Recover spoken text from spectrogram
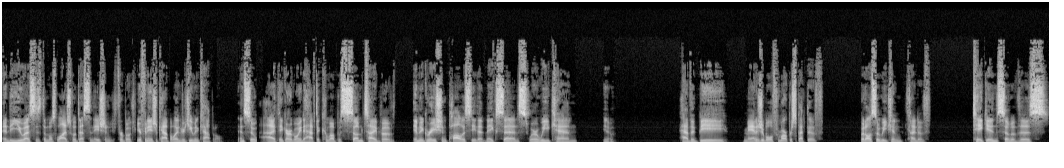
And the US is the most logical destination for both your financial capital and your human capital. And so I think are going to have to come up with some type of immigration policy that makes sense where we can, you know, have it be manageable from our perspective, but also we can kind of take in some of this.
